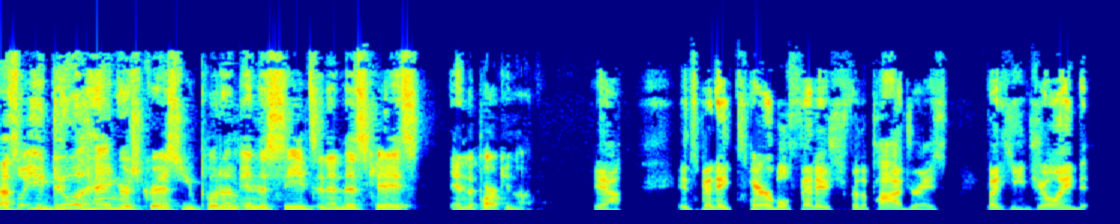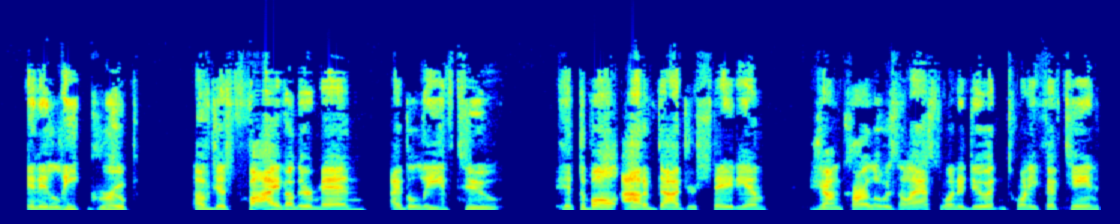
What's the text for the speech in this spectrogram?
That's what you do with hangers, Chris. You put them in the seats, and in this case, in the parking lot. Yeah. It's been a terrible finish for the Padres, but he joined an elite group of just five other men, I believe, to hit the ball out of Dodger Stadium. Giancarlo was the last one to do it in 2015.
